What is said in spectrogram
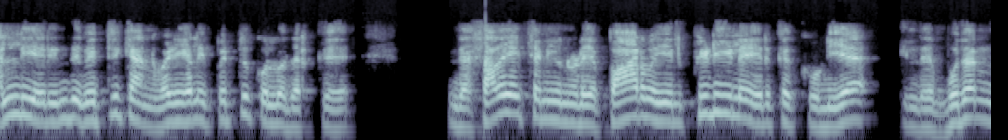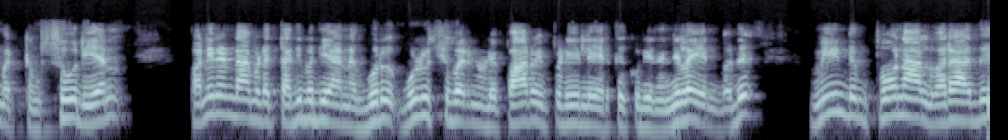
அள்ளி எறிந்து வெற்றிக்கான வழிகளை பெற்றுக்கொள்வதற்கு இந்த சதய சனியினுடைய பார்வையில் பிடியிலே இருக்கக்கூடிய இந்த புதன் மற்றும் சூரியன் பன்னிரெண்டாம் இடத்து அதிபதியான குரு முழு சிவரினுடைய பார்வை பிடியிலே இருக்கக்கூடிய இந்த நிலை என்பது மீண்டும் போனால் வராது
